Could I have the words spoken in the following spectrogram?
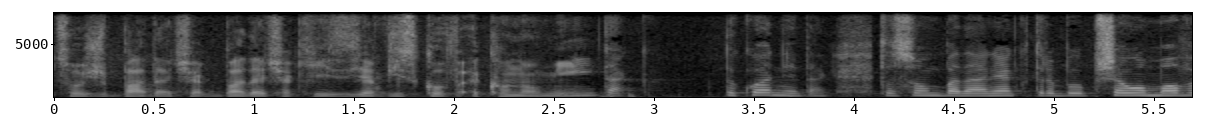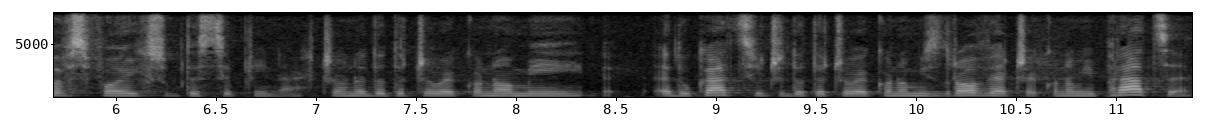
coś badać, jak badać jakieś zjawisko w ekonomii? Tak. Dokładnie tak. To są badania, które były przełomowe w swoich subdyscyplinach. Czy one dotyczyły ekonomii edukacji, czy dotyczyły ekonomii zdrowia, czy ekonomii pracy,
